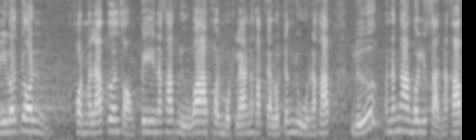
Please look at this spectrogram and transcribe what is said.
มีรถยนต์ ผ่อนมาแล้วเกิน 2 ปีนะครับหรือว่าผ่อนหมดแล้วนะครับ แต่รถยังอยู่นะครับ หรือพนักงานบริษัทนะครับ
